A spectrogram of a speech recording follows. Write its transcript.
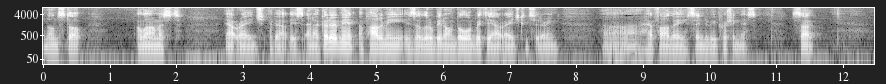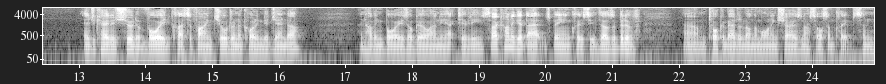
non stop alarmist outrage about this. And I've got to admit, a part of me is a little bit on board with the outrage considering uh, how far they seem to be pushing this. So, educators should avoid classifying children according to gender and having boys or girl only activities. So I kind of get that. It's being inclusive. There was a bit of um, talk about it on the morning shows, and I saw some clips, and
